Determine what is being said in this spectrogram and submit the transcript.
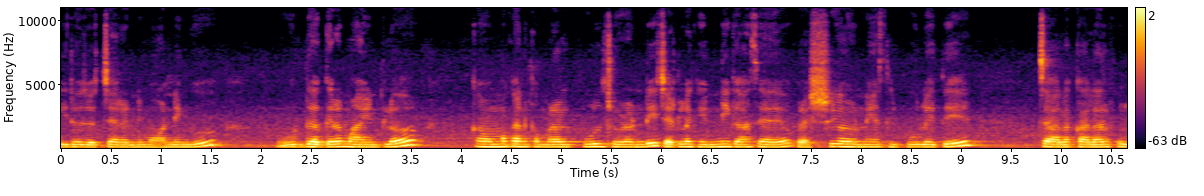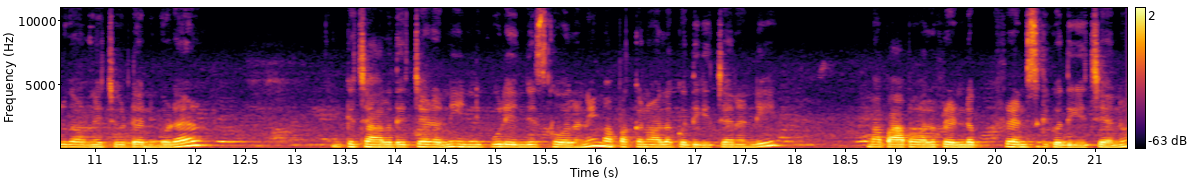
ఈరోజు వచ్చారండి మార్నింగు. ఊరి దగ్గర మా ఇంట్లో కమ్మ కనకమ్మరాల పూలు చూడండి. చెట్లకు ఎన్ని కాసాయో ఫ్రెష్గా ఉన్నాయి అసలు పూలు అయితే చాలా కలర్ఫుల్గా ఉన్నాయి చూడడానికి కూడా. ఇంకా చాలా తెచ్చాడని ఇన్ని పూలు ఏం చేసుకోవాలని మా పక్కన వాళ్ళకి కొద్దిగా ఇచ్చానండి. మా పాప వాళ్ళ ఫ్రెండ్ ఫ్రెండ్స్కి కొద్దిగా ఇచ్చాను.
